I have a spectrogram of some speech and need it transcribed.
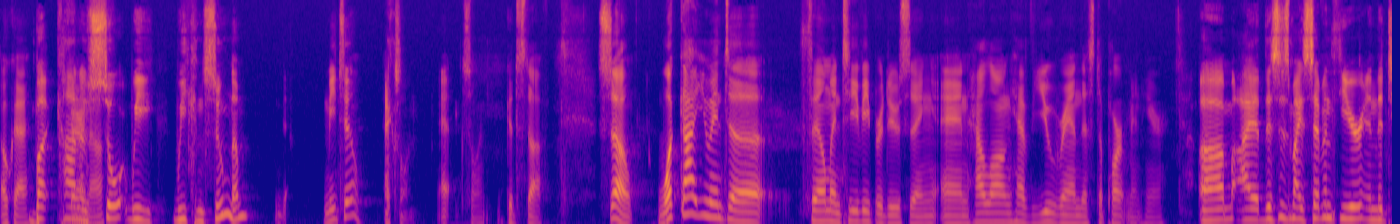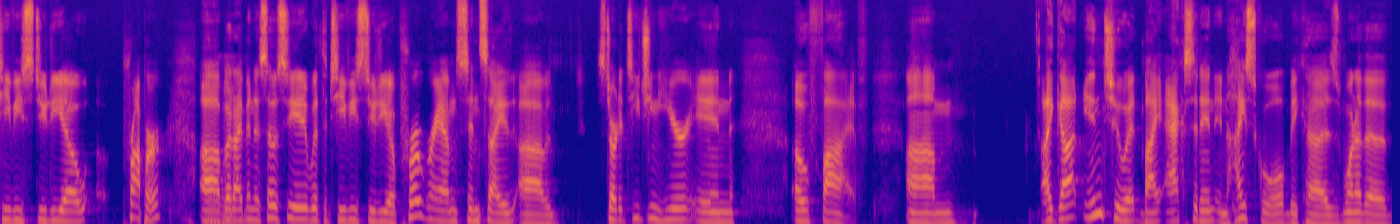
Okay. but connoisseur we we consume them. Me too. Excellent. Excellent. Good stuff. So, what got you into film and TV producing, and how long have you ran this department here? Um, I this is my seventh year in the TV studio proper, uh, but I've been associated with the TV studio program since I uh, started teaching here in 05. Um, I got into it by accident in high school because one of the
